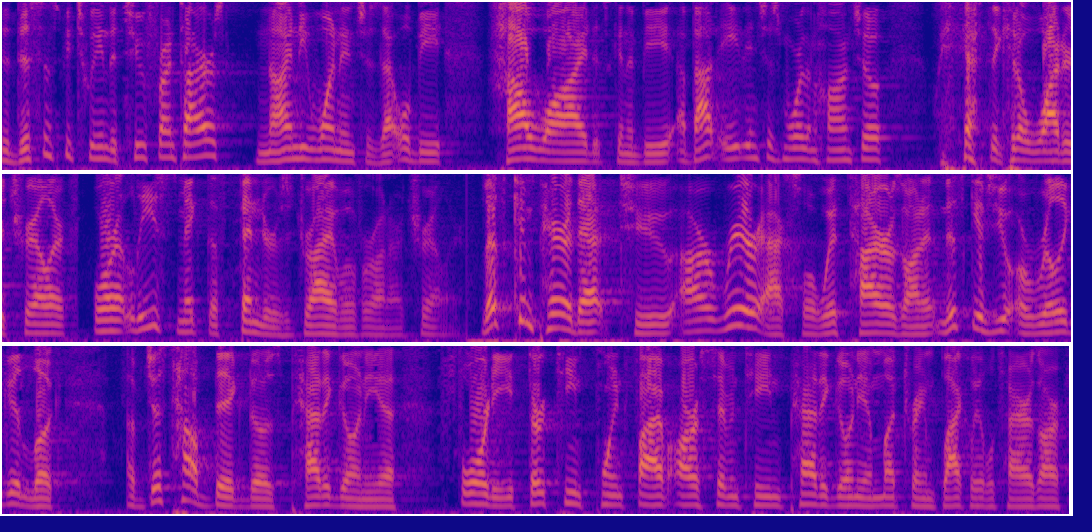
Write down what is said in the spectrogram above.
The distance between the two front tires, 91 inches. That will be how wide it's going to be. About 8 inches more than Honcho. We have to get a wider trailer or at least make the fenders drive over on our trailer. Let's compare that to our rear axle with tires on it. And this gives you a really good look of just how big those Patagonia 40 13.5 R17 Patagonia mud terrain black label tires are.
